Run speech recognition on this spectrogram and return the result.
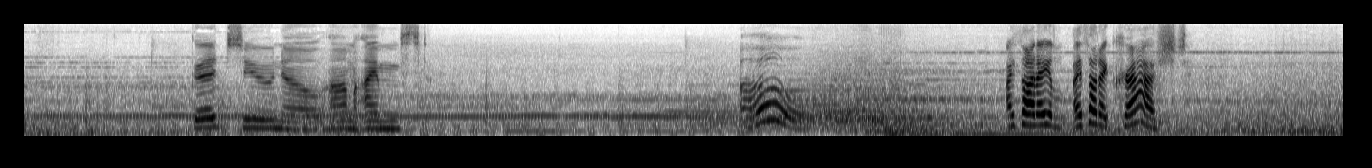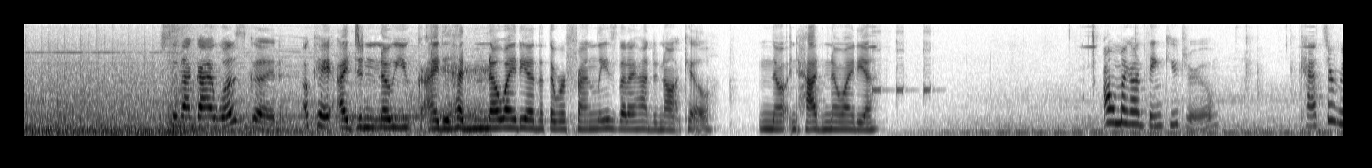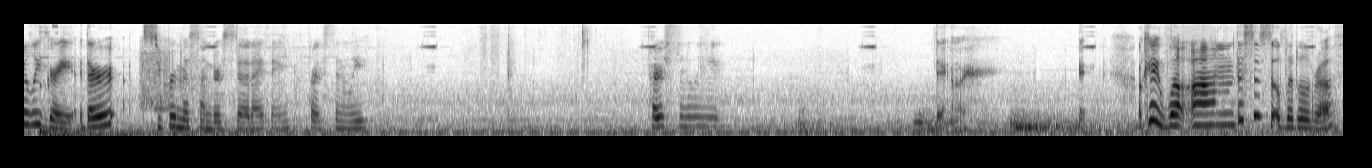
Good to know. Um, I'm Oh. I thought I I thought I crashed. So that guy was good. Okay, I didn't know you I had no idea that there were friendlies that I had to not kill. No, had no idea. Oh my god, thank you, Drew. Cats are really great. They're super misunderstood, I think, personally. Personally, they are. Okay, well, um, this is a little rough.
